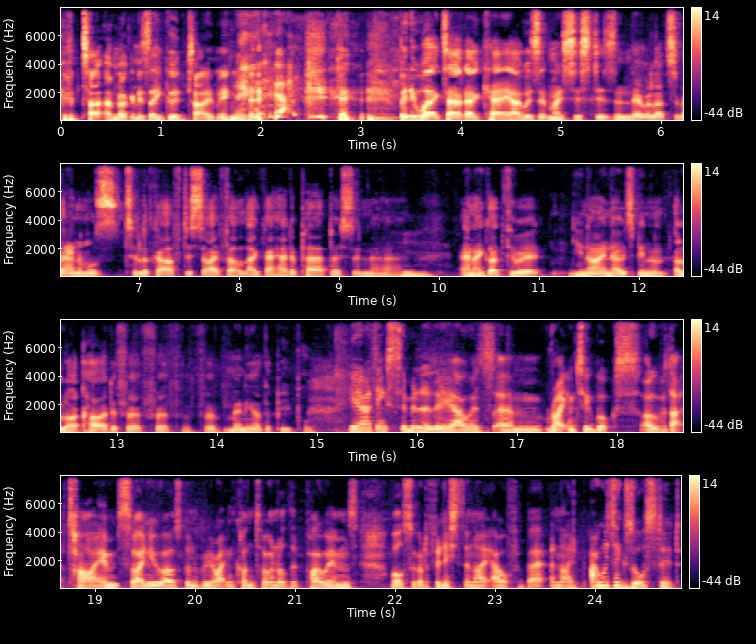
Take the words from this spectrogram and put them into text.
Good time. I'm not going to say good timing, but it worked out okay. I was at my sister's, and there were lots of animals to look after, so I felt like I had a purpose, and uh, and I got through it. You know, I know it's been a lot harder for for, for, for many other people. Yeah, I think similarly, I was um, writing two books over that time, so I knew I was going to be writing Conto and other poems. I've also got to finish the Night Alphabet, and I, I was exhausted.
